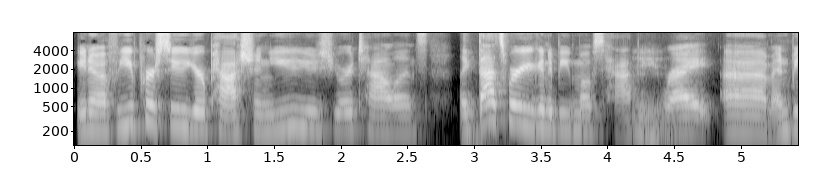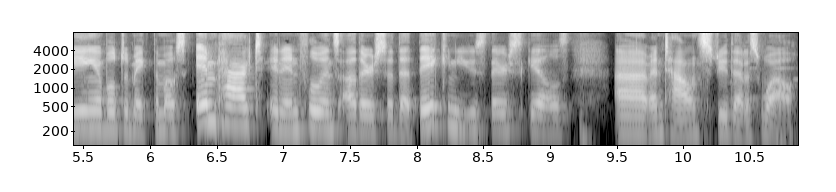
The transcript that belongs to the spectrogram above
You know, if you pursue your passion, you use your talents, like that's where you're going to be most happy, right? Um, and being able to make the most impact and influence others so that they can use their skills um, and talents to do that as well.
